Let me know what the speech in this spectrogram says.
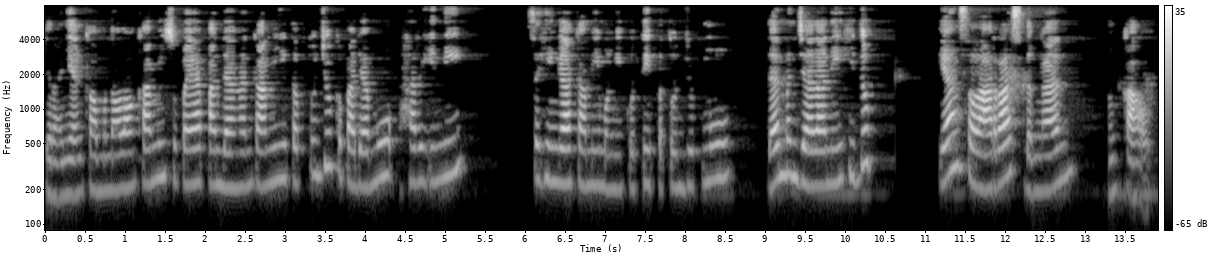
Kiranya Engkau menolong kami supaya pandangan kami tertuju kepadamu hari ini, sehingga kami mengikuti petunjukmu dan menjalani hidup yang selaras dengan Engkau.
